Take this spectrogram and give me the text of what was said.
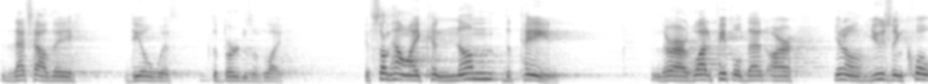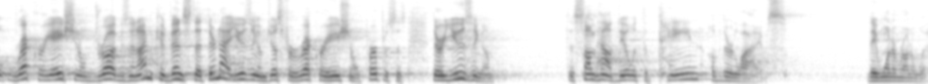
that's how they deal with the burdens of life. If somehow I can numb the pain, there are a lot of people that are, you know, using, quote, recreational drugs, and I'm convinced that they're not using them just for recreational purposes. They're using them to somehow deal with the pain of their lives. They want to run away.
